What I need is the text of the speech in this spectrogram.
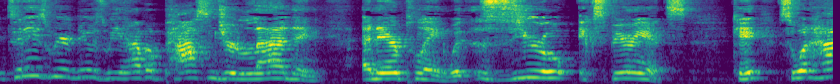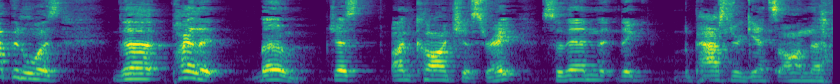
In today's weird news, we have a passenger landing an airplane with zero experience. Okay, so what happened was the pilot, boom, just unconscious, right? So then the, the passenger gets on the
